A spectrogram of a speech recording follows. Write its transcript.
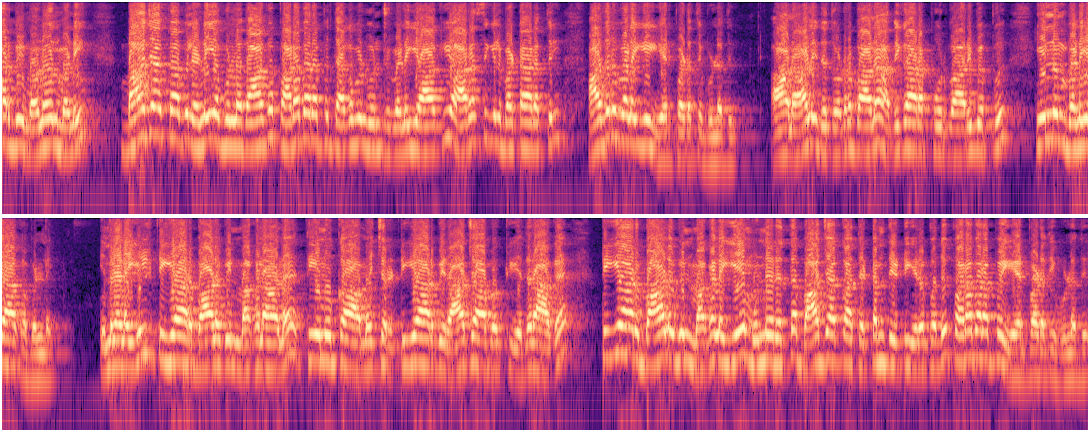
ஆர் பி மனோன்மணி பாஜகவில் இணைய உள்ளதாக பரபரப்பு தகவல் ஒன்று வெளியாகி அரசியல் வட்டாரத்தில் அதிர்வலையை ஏற்படுத்தியுள்ளது. ஆனால் இது தொடர்பான அதிகாரப்பூர்வ அறிவிப்பு இன்னும் வெளியாகவில்லை. இந்த நிலையில் டி ஆர் பாலுவின் மகனான திமுக அமைச்சர் டி ஆர் பி ராஜாவுக்கு எதிராக டி ஆர் பாலுவின் மகளையே முன்னிறுத்த பாஜக திட்டம் தீட்டி இருப்பது பரபரப்பை ஏற்படுத்தியுள்ளது.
